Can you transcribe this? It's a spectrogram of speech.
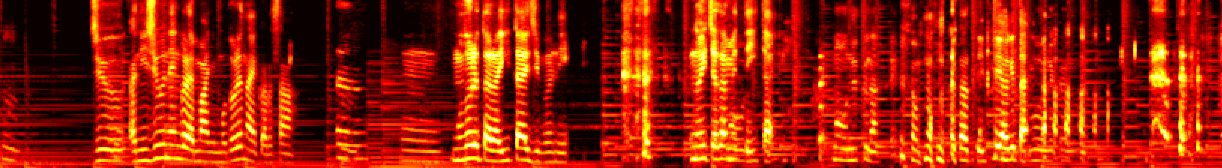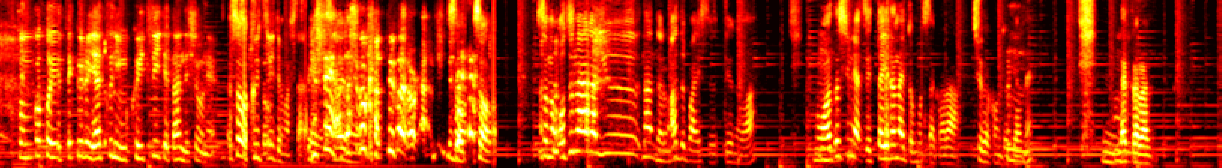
うん10あ20年ぐらい前に戻れないからさ。うんうん、戻れたら言いたい自分に。抜いちゃダメって言いたい。もう抜くなって もう抜くなって言ってあげたい。もう抜くなってそのことを言ってくるやつにも食いついてたんでしょうね。そう食いついてました。うるせえええ私の勝手だろうがって。そうそう。その大人が言うなんだろう、うん。アドバイスっていうのはもう私には絶対いらないと思ってたから中学の時はね、うん。うんだから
